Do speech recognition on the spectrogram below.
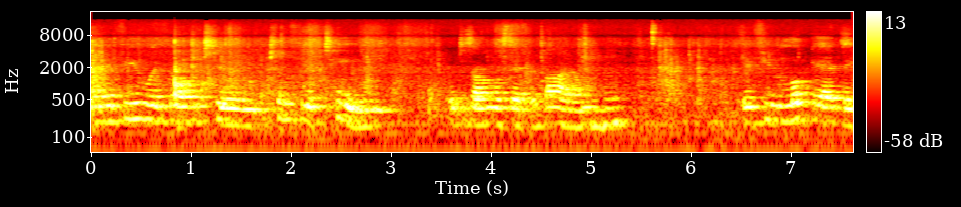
And if you would go to two fifteen, which is almost at the bottom, if you look at the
